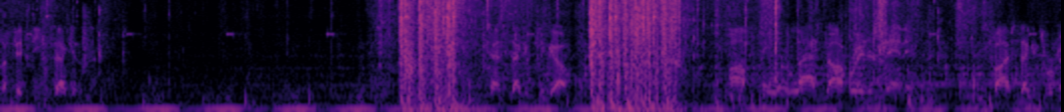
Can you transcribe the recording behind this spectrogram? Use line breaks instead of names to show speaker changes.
down to 15 seconds. 10 seconds to go. Op 4, last operator standing. 5 seconds remaining.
